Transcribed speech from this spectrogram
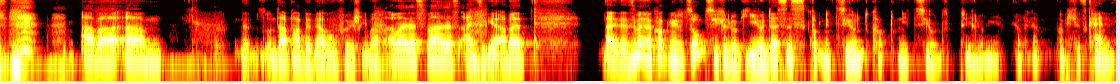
aber ähm, und da ein paar Bewerbungen für geschrieben habe. Aber das war das Einzige. Aber nein, da sind wir in der Kognitionspsychologie und das ist Kognition, Kognitionspsychologie. Ich hoffe, da habe ich jetzt kein,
